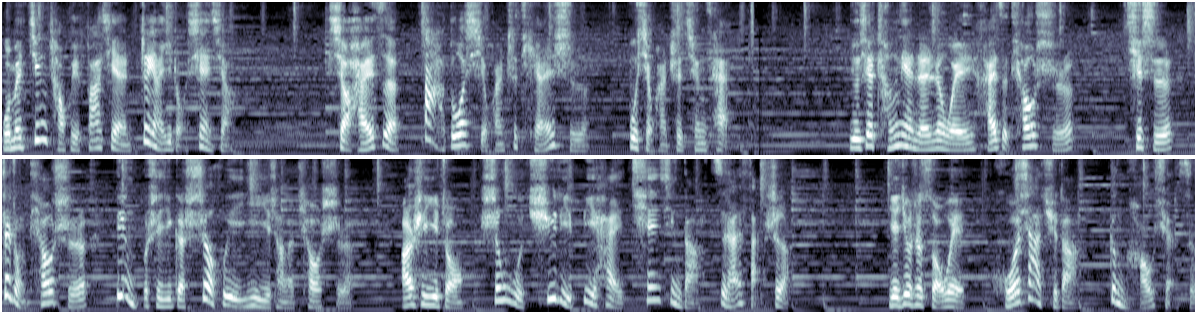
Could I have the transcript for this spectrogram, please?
我们经常会发现这样一种现象：小孩子大多喜欢吃甜食，不喜欢吃青菜。有些成年人认为孩子挑食，其实这种挑食并不是一个社会意义上的挑食，而是一种生物趋利避害天性的自然反射。也就是所谓活下去的更好选择。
